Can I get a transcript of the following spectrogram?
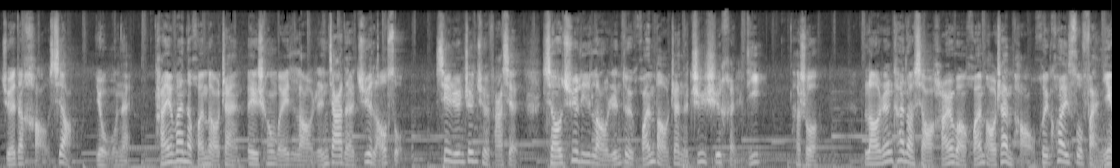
觉得好笑又无奈。台湾的环保站被称为“老人家的居老所”。谢仁珍却发现，小区里老人对环保站的支持很低。他说：“老人看到小孩往环保站跑，会快速反应，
